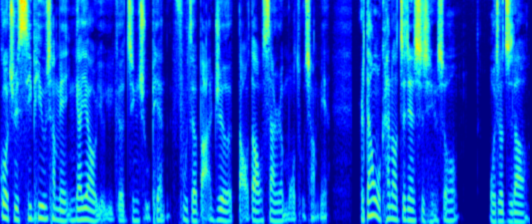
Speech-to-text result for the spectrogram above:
过去 CPU 上面应该要有一个金属片负责把热导到散热模组上面。而当我看到这件事情的时候，我就知道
